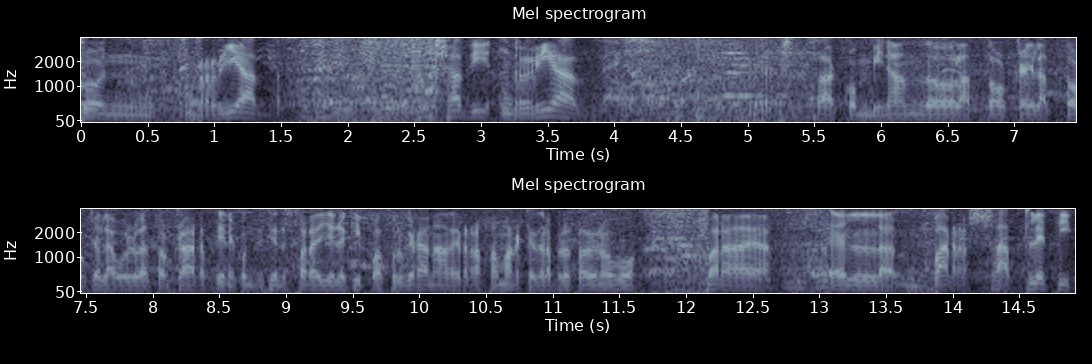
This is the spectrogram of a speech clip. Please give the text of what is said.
con Riad. Chadi Riad Está combinando, la toca y la toca y la vuelve a tocar. Tiene condiciones para ello el equipo azulgrana de Rafa Márquez de la pelota de nuevo para el Barça Athletic.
